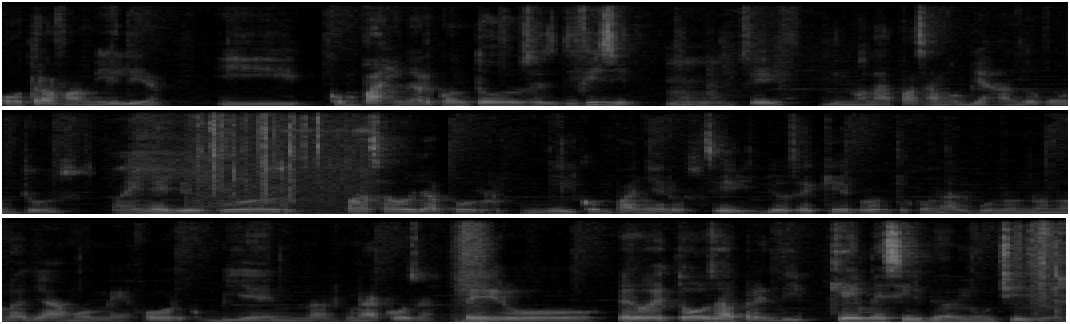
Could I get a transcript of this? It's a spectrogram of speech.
otra familia y compaginar con todos es difícil, ¿sí? Y nos la pasamos viajando juntos. Imagínate, yo haber pasado ya por mil compañeros, ¿sí? Yo sé que de pronto con algunos no nos la llevamos mejor, bien, alguna cosa, pero, pero de todos aprendí. ¿Qué me sirvió a mí muchísimo?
